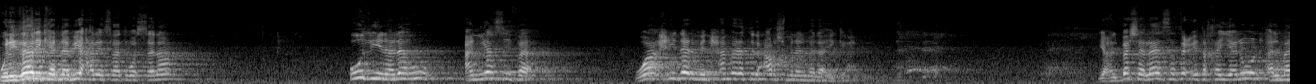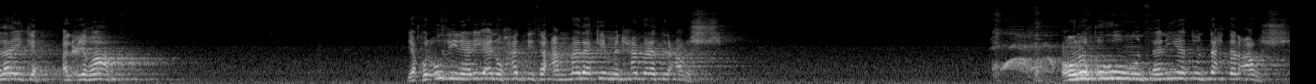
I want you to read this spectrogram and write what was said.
ولذلك النبي عليه الصلاة والسلام أذن له أن يصف واحدا من حملة العرش من الملائكة. يعني البشر لا يستطيع يتخيلون الملائكة العظام. يقول أذن لي أن أحدث عن ملك من حملة العرش. عنقه منثنية تحت العرش.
